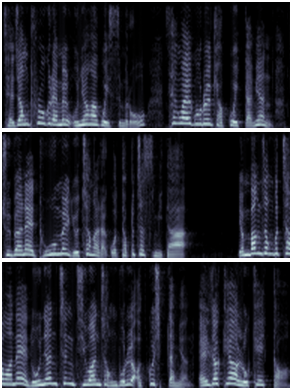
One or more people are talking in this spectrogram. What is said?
재정 프로그램을 운영하고 있으므로 생활고를 겪고 있다면 주변에 도움을 요청하라고 덧붙였습니다. 연방정부 차원의 노년층 지원 정보를 얻고 싶다면 Eldercare Locator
